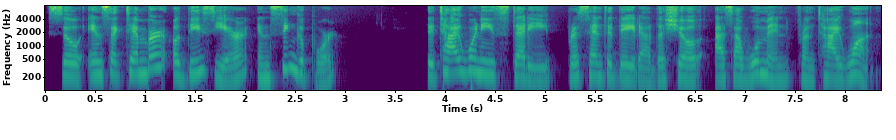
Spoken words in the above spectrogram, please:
So, in September of this year in Singapore, the Taiwanese study presented data that showed as a woman from Taiwan,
